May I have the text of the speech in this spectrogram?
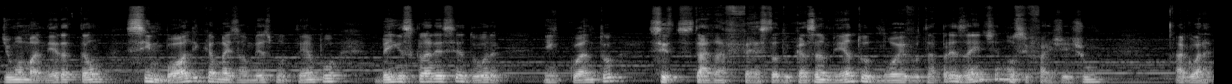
de uma maneira tão simbólica, mas ao mesmo tempo bem esclarecedora. Enquanto se está na festa do casamento, o noivo está presente, não se faz jejum. Agora,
